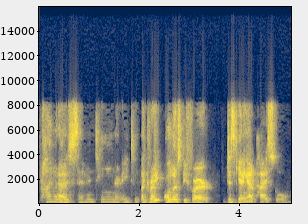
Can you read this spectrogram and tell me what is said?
Probably when I was 17 or 18, like right almost before just getting out of high school.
